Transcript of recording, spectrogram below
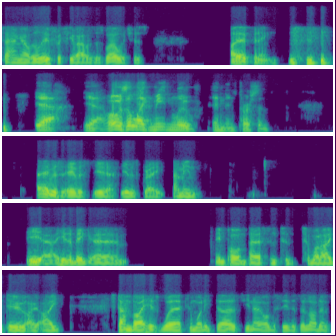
to hang out with Lou for a few hours as well, which was eye opening. yeah. Yeah. What was it like meeting Lou in, in person? It was, it was, yeah, it was great. I mean, he, uh, he's a big, um, important person to, to what I do. I, I stand by his work and what he does. You know, obviously there's a lot of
